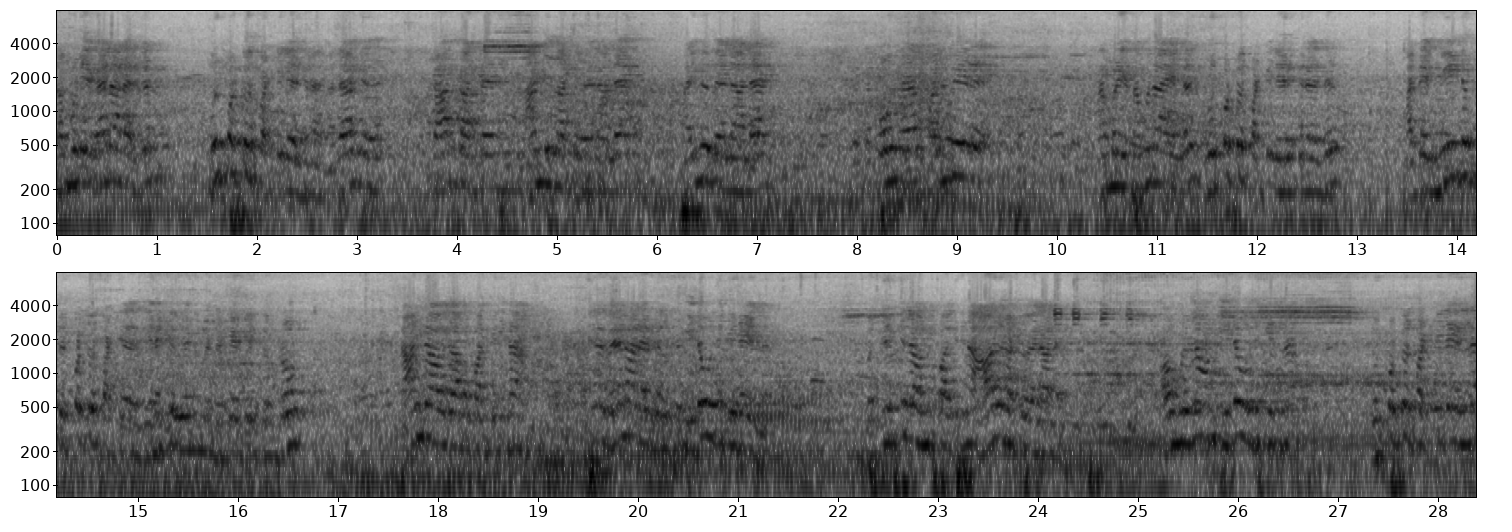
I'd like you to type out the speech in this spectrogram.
நம்முடைய வேளாளர்கள் முற்பட்டோர் பட்டியலில் இருக்கிறாங்க. அதாவது காக்காட்டு ஆண்டு நாட்டு வேளாளர் சைவ வேளாளர் போன்ற பல்வேறு நம்முடைய சமுதாயங்கள் முற்பட்டோர் பட்டியலில் இருக்கிறது. அதை மீண்டும் பிற்பட்டோர் இணைக்க வேண்டும் என்று கேட்டிருக்கின்றோம். நான்காவதாக பார்த்தீங்கன்னா சில வேளாளர்களுக்கு இடஒதுக்கீடே இல்லை. இப்போ திருச்சியில் வந்து பார்த்தீங்கன்னா ஆறு நாட்டு வேளாளர் அவங்களெல்லாம் வந்து இடஒதுக்கீடுனா முற்பட்டோர் பட்டியலே இல்லை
